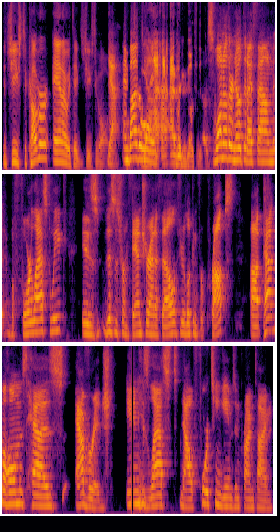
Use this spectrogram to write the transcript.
the Chiefs to cover, and I would take the Chiefs to go. Yeah, and by the yeah, way, I, I read both of those. One other note that I found before last week is this is from Fanshare NFL. If you're looking for props, uh, Pat Mahomes has averaged in his last now 14 games in prime time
